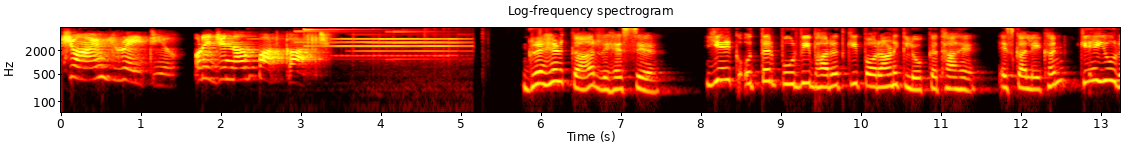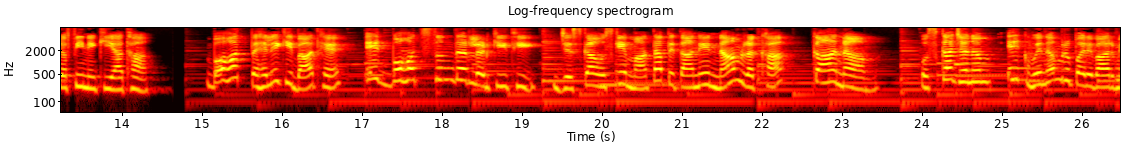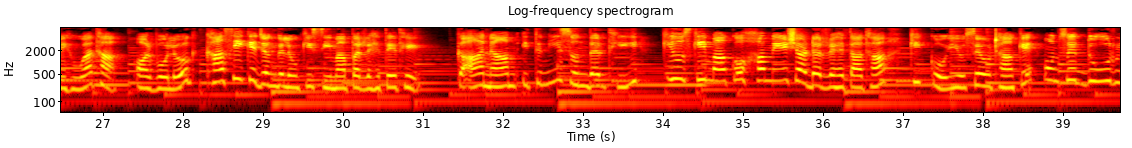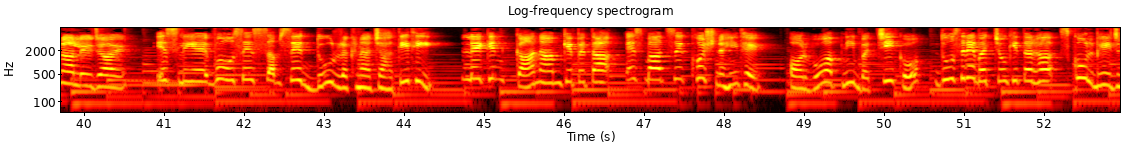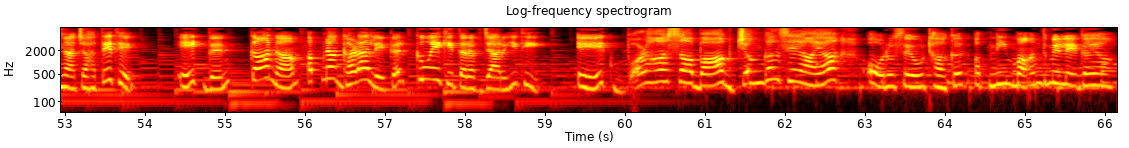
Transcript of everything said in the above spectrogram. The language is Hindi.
Giant Radio. ग्रहण का रहस्य। ये एक उत्तर पूर्वी भारत की पौराणिक लोक कथा है। इसका लेखन के यू रफी ने किया था। बहुत पहले की बात है, एक बहुत सुंदर लड़की थी, जिसका उसके माता पिता ने नाम रखा का नाम उसका जन्म एक विनम्र परिवार में हुआ था। और वो लोग खांसी के जंगलों की सीमा पर रहते थे। का नाम इतनी सुंदर थी कि उसकी माँ को हमेशा डर रहता था कि कोई उसे उठा के उनसे दूर ना ले जाए। इसलिए वो उसे सबसे दूर रखना चाहती थी। लेकिन का नाम के पिता इस बात से खुश नहीं थे और वो अपनी बच्ची को दूसरे बच्चों की तरह स्कूल भेजना चाहते थे। एक दिन का नाम अपना घड़ा लेकर कुएँ की तरफ़ जा रही थी। एक बड़ा सा बाघ जंगल से आया और उसे उठाकर अपनी मांद में ले गया।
